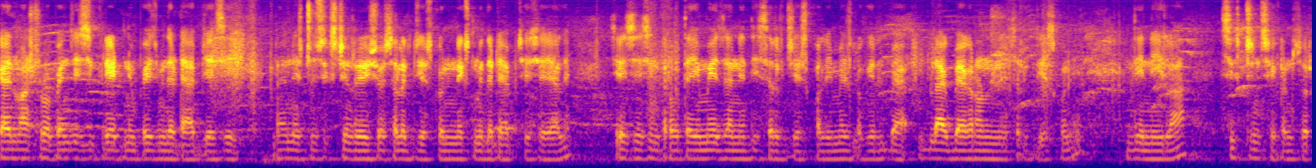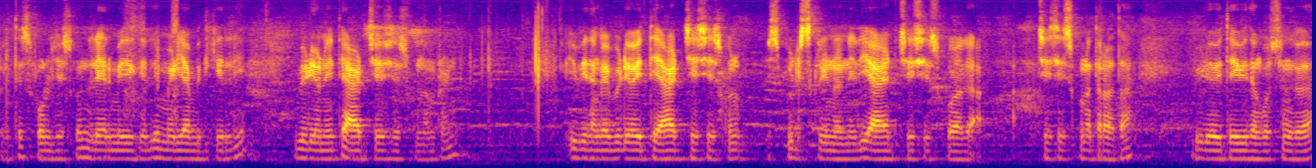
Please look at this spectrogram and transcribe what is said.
కైన్ మాస్టర్ ఓపెన్ చేసి క్రియేట్ న్యూ పేజ్ మీద ట్యాప్ చేసి నెక్స్ట్ సిక్స్టీన్ రేషియో సెలెక్ట్ చేసుకొని నెక్స్ట్ మీద ట్యాప్ చేసేయాలి. చేసేసిన తర్వాత ఇమేజ్ అనేది సెలెక్ట్ చేసుకోవాలి. ఇమేజ్లోకి వెళ్ళి బ్లాక్ బ్యాక్గ్రౌండ్ అనేది సెలెక్ట్ చేసుకొని దీన్ని ఇలా సిక్స్టీన్ సెకండ్స్ వరకు అయితే స్క్రోల్ చేసుకొని లేయర్ మీదకి వెళ్ళి మీడియా మీదకి వెళ్ళి వీడియోని అయితే యాడ్ చేసేసుకుందాం ఫ్రెండ్. ఈ విధంగా వీడియో అయితే యాడ్ చేసేసుకుని స్పీడ్ స్క్రీన్ అనేది యాడ్ చేసేసుకోవాలి. చేసేసుకున్న తర్వాత వీడియో అయితే ఈ విధంగా వస్తుంది కదా.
